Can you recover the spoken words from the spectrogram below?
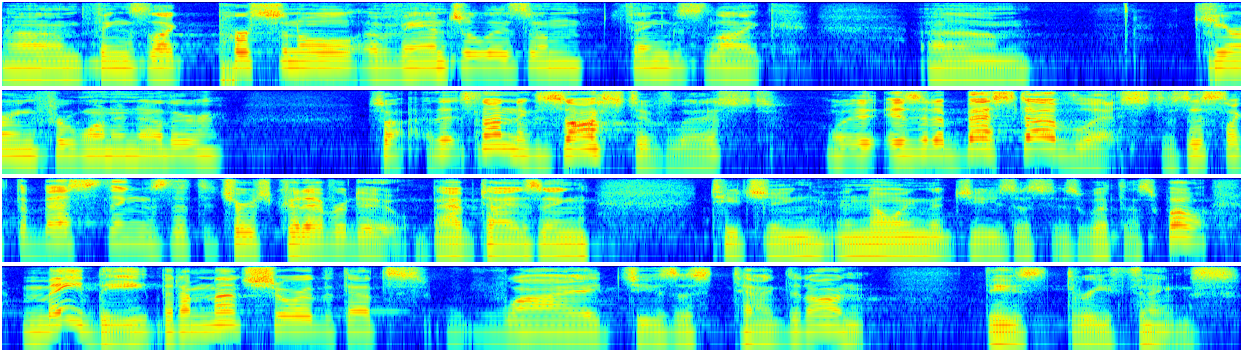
um, things like personal evangelism, things like um, caring for one another. So it's not an exhaustive list. Is it a best of list? Is this like the best things that the church could ever do? Baptizing, teaching, and knowing that Jesus is with us. Well, maybe, but I'm not sure that that's why Jesus tagged it on, these three things.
